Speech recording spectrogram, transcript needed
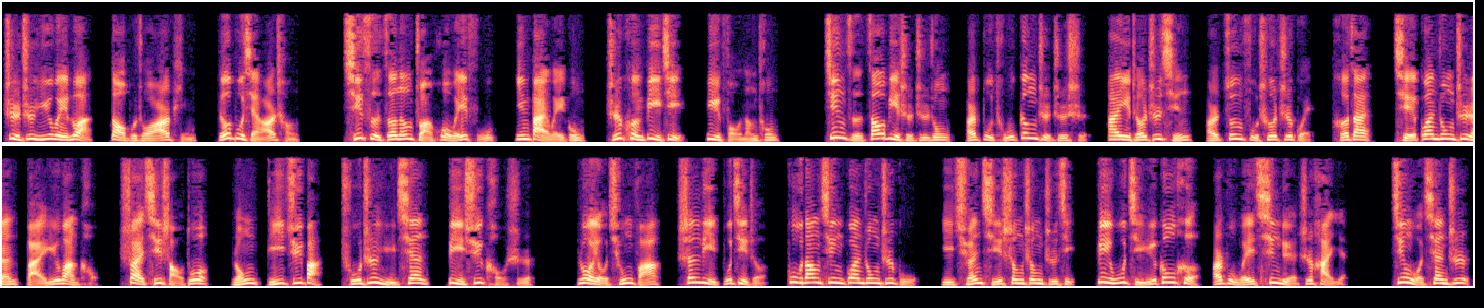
治之于未乱，道不浊而平，德不显而成。其次，则能转祸为福，因败为功，直困必济，欲否能通。今子遭避世之中，而不图耕治之事，爱一折之禽，而尊覆车之轨，何哉？且关中之人百余万口，率其少多，戎狄居半，处之与千，必须口实。若有穷乏，身力不济者，故当清关中之谷，以全其生生之计。必无己于沟壑而不为侵略之害也。今我迁之，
